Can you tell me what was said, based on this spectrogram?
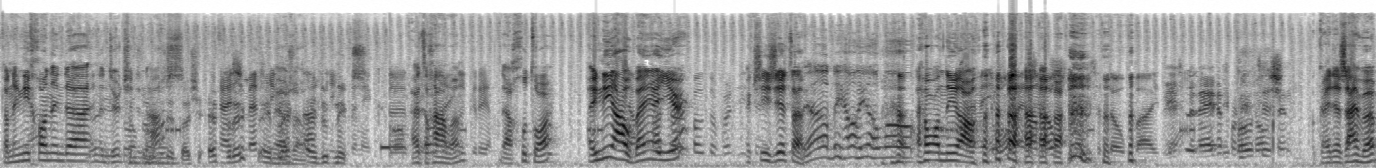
Kan ik niet gewoon in de, in de deurtje ernaast? Als je even Grijze drukt en. Ja, je zo. hij doet niks. Uit, daar gaan we. Ja, goed hoor. Hé, Niao, ben jij hier? Ik zie je zitten. Ja, hou je hallo. Helemaal Niao. Oké, daar zijn we.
